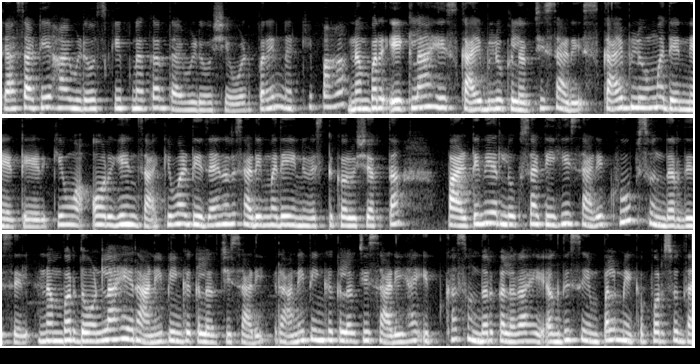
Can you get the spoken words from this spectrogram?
त्यासाठी हा व्हिडिओ स्किप न करता व्हिडिओ शेवटपर्यंत नक्की पहा. नंबर एकला आहे स्काय ब्ल्यू कलरची साडी. स्काय ब्ल्यूमध्ये नेटेड किंवा ऑर्गेन्झा किंवा डिझायनर साडीमध्ये इन्व्हेस्ट करू शकता. पार्टीवेअर लुकसाठी ही साडी खूप सुंदर दिसेल. नंबर दोनला आहे राणी पिंक कलरची साडी. राणी पिंक कलरची साडी हा इतका सुंदर कलर आहे. अगदी सिंपल मेकअपवर सुद्धा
